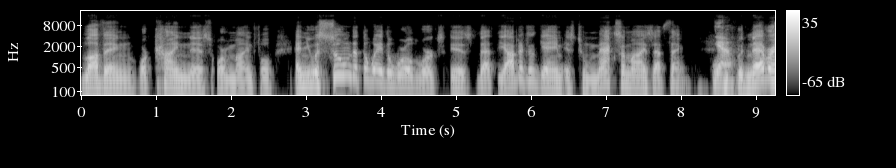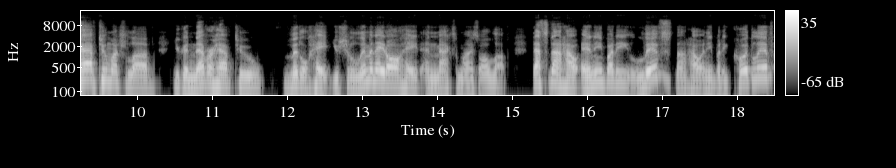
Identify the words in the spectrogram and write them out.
loving or kindness or mindful, and you assume that the way the world works is that the object of the game is to maximize that thing. Yeah. You could never have too much love. You could never have too little hate. You should eliminate all hate and maximize all love. That's not how anybody lives, not how anybody could live,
